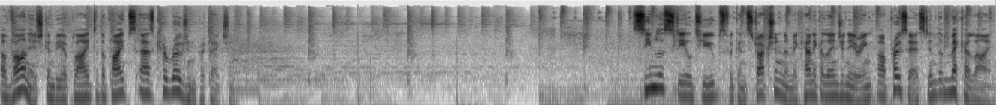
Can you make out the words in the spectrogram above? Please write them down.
a varnish can be applied to the pipes as corrosion protection. Seamless steel tubes for construction and mechanical engineering are processed in the Meca line.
